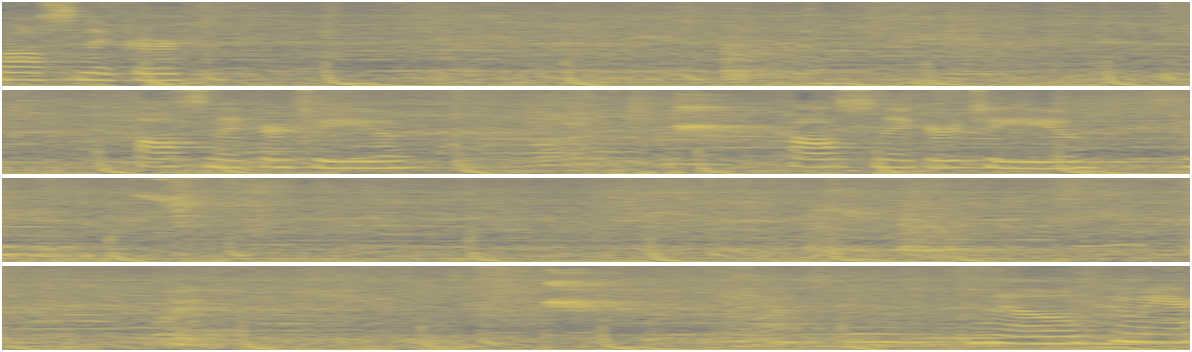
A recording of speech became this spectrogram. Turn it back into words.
Call Snicker. Call Snicker to you. Call Snicker to you. No, come here.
